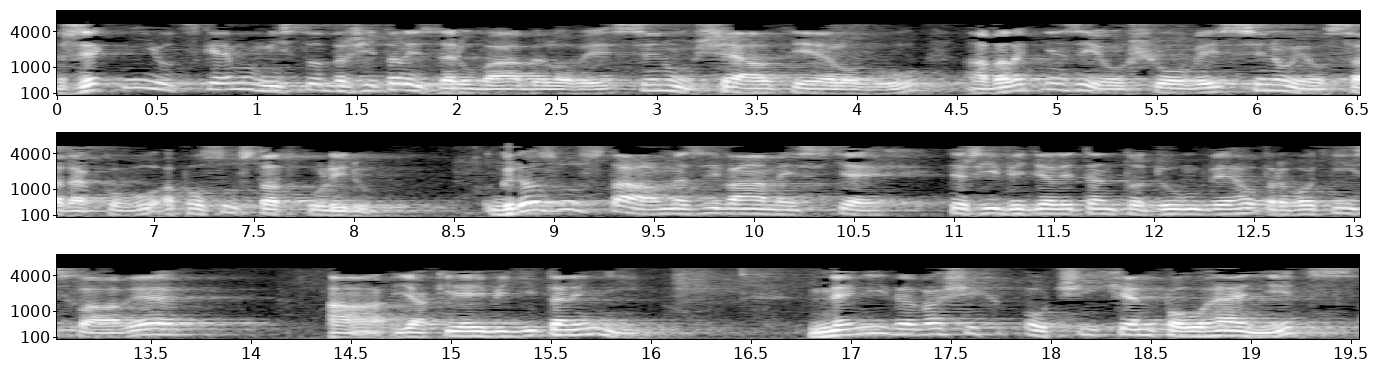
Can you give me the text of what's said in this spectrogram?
Řekni judskému místodržiteli Zerubábelovi, synu Šealtielovu a veleknězi Jošuovi, synu Josadakovu a posůstatku lidu. Kdo zůstal mezi vámi z těch, kteří viděli tento dům v jeho prvotní slávě a jak jej vidíte nyní? Není ve vašich očích jen pouhé nic?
